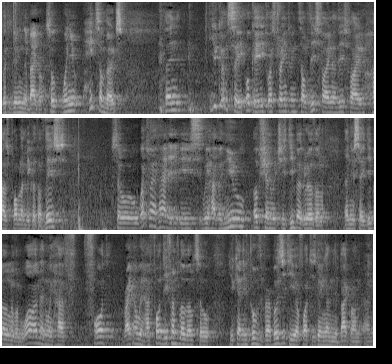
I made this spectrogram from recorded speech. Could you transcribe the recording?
what is going in the background. So when you hit some bugs, then you can say, okay, it was trying to install this file, and this file has problem because of this. So what we have added is we have a new option which is debug level, and you say debug level one, and we have four. Right now we have four different levels, so you can improve the verbosity of what is going on in the background, and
